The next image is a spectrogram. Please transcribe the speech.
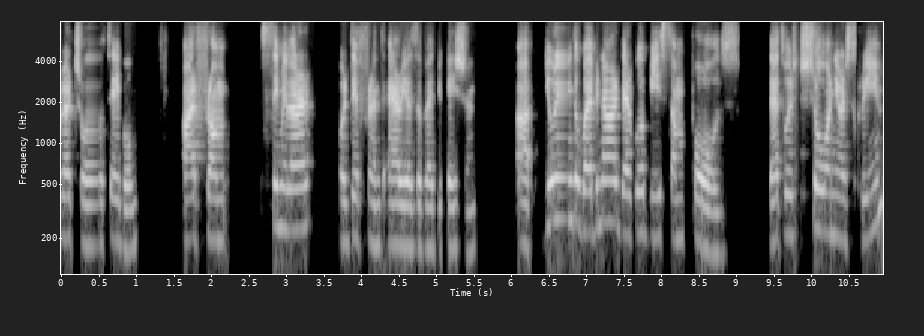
virtual table are from similar or different areas of education. Uh, during the webinar, there will be some polls that will show on your screen.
